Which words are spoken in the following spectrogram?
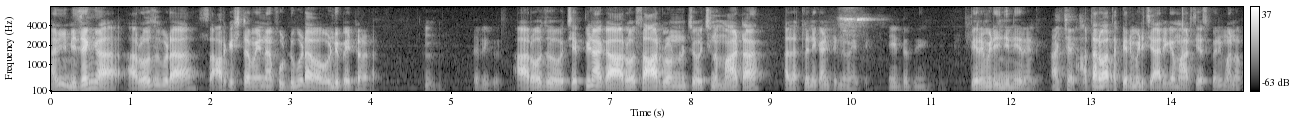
అని నిజంగా ఆ రోజు కూడా సార్కి ఇష్టమైన ఫుడ్ కూడా వండి పెట్టారు. వెరీ గుడ్ ఆ రోజు చెప్పినాక ఆ రోజు సార్లో నుంచి వచ్చిన మాట అది అట్లనే కంటిన్యూ అయిపోయింది. ఏంటది? పిరమిడ్ ఇంజనీర్ అని అచ్చా ఆ తర్వాత పిరమిడ్ చారిగా మార్చేసుకొని మనం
